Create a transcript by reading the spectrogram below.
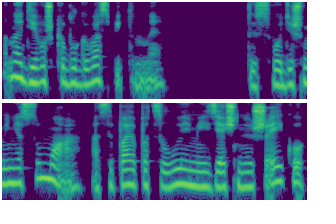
она девушка благовоспитанная. «Ты сводишь меня с ума», — осыпая поцелуями изящную шейку,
